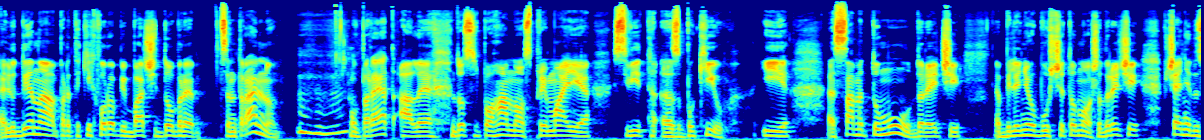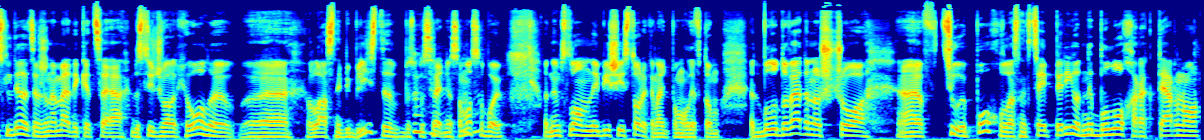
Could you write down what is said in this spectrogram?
людина при такій хворобі бачить добре центрально uh уперед, але досить погано сприймає світ е, з боків. І саме тому, до речі, біля нього був щитоноша. До речі, вчені дослідили це вже на медики. Це досліджували археологи, е, власне, біблісти безпосередньо, само собою. Одним словом, найбільше історики навіть помогли в тому. Було доведено, що е, в цю епоху, власне, в цей період не було характерного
